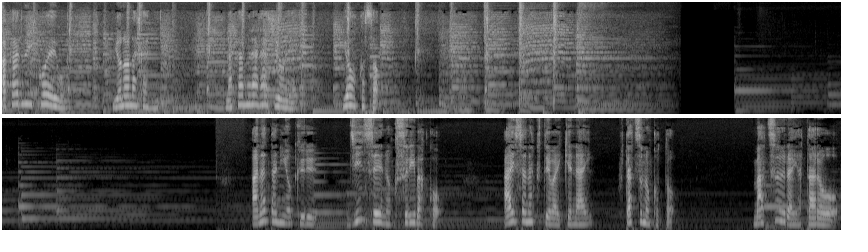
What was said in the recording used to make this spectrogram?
明るい声を世の中に中村ラジオへようこそ。あなたに送る人生の薬箱。愛さなくてはいけない二つのこと。松浦弥太郎。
